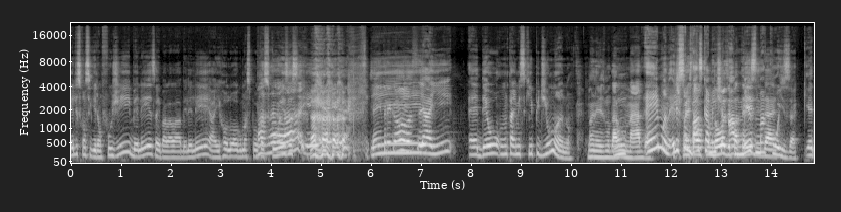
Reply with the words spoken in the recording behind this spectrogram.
Eles conseguiram fugir, beleza, e balalá, belelê, aí rolou algumas poucas coisas. yeah. Você. E aí é, deu um time skip de um ano. Mano, eles mudaram nada. É, mano, eles Tipo, são basicamente 12 a pra 13 mesma idade. coisa. É,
